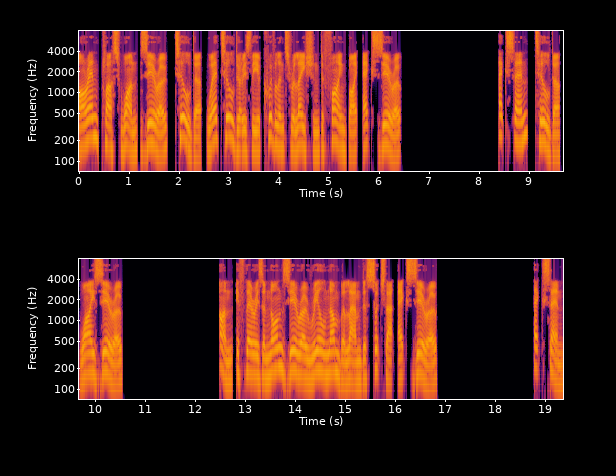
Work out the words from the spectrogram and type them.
Rn plus 1 0, tilde, where tilde is the equivalence relation defined by x0 xn tilde y0 un if there is a non-zero real number lambda such that x0 xn.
